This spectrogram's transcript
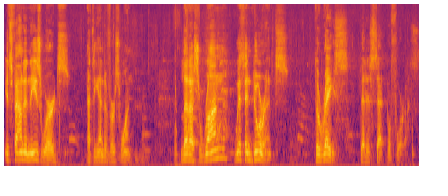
It's found in these words at the end of verse 1. Let us run with endurance the race that is set before us.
